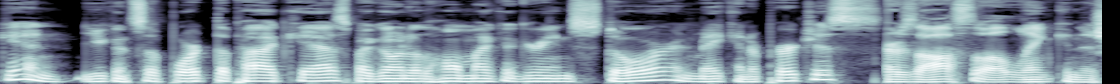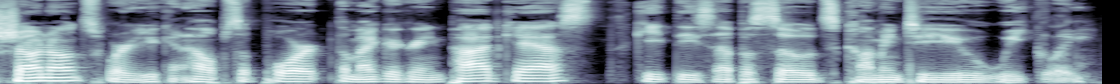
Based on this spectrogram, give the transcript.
Again, you can support the podcast by going to the Home Microgreen store and making a purchase. There's also a link in the show notes where you can help support the Microgreen podcast to keep these episodes coming to you weekly.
